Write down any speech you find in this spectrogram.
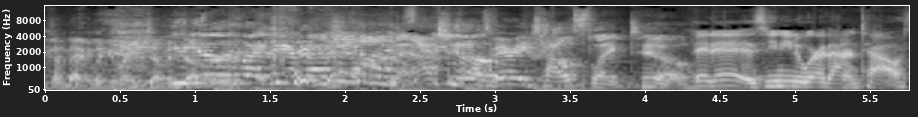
Come back looking like Dumb and Dumber. Um, actually, that's very Taos-like too. It is. You need to wear that in Taos.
